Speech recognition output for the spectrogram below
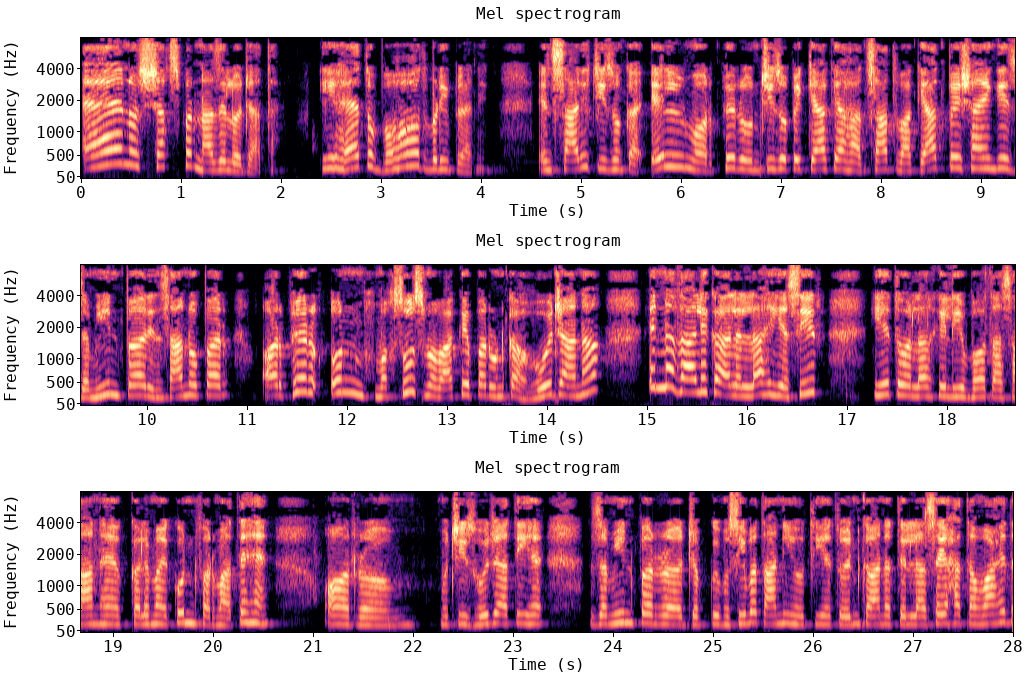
این اس شخص پر نازل ہو جاتا ہے۔ یہ ہے تو بہت بڑی پلاننگ ان ساری چیزوں کا علم اور پھر ان چیزوں پہ کیا کیا حادثات واقعات پیش آئیں گے زمین پر، انسانوں پر، اور پھر ان مخصوص مواقع پر ان کا ہو جانا. ان نظال کا اللہ یسیر. یہ تو اللہ کے لیے بہت آسان ہے کلم کن فرماتے ہیں اور وہ چیز ہو جاتی ہے. زمین پر جب کوئی مصیبت آنی ہوتی ہے تو ان کا انت اللہ سیاحت واحد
